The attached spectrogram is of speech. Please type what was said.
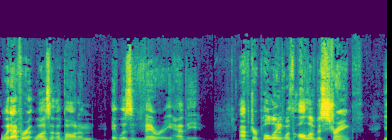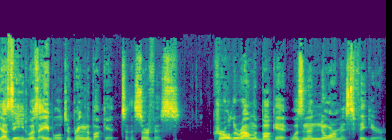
Whatever it was at the bottom, it was very heavy. After pulling with all of his strength, Yazid was able to bring the bucket to the surface. Curled around the bucket was an enormous figure.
